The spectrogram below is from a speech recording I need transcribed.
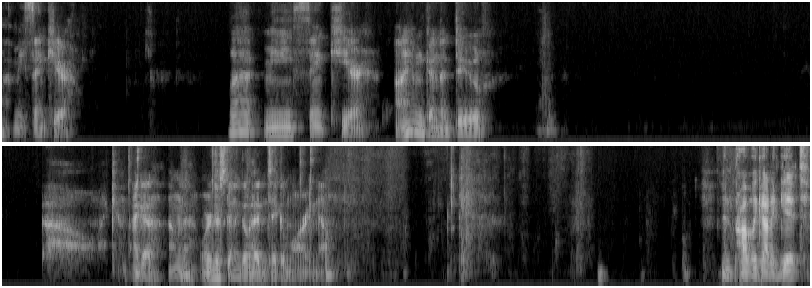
Let me think here. Let me think here. I am going to do. I got. I'm gonna. We're just gonna go ahead and take Amari now. And probably got to get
